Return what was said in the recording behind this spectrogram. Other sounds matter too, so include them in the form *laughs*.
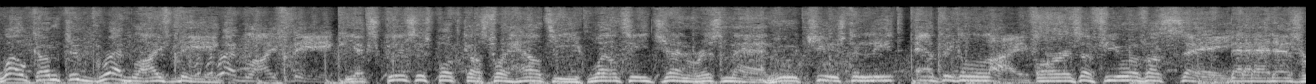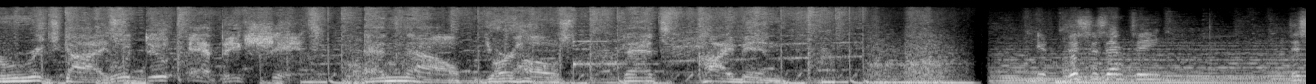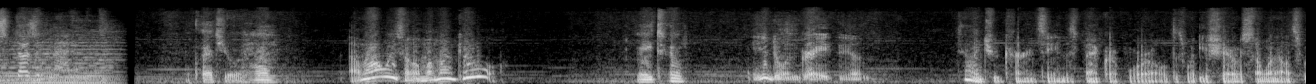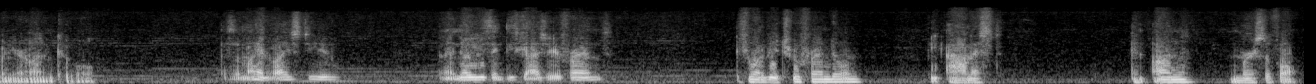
Welcome to Grab Life Big. Grab Life Big. The exclusive podcast for healthy, wealthy, generous men who choose to lead epic life. Or as a few of us say, badass rich guys who do epic shit. And now, your host, Pat Hiban. If this is empty, this doesn't matter. Glad you were home. I'm always home. I'm uncool. Me too. You're doing great. You know, the only true currency in this bankrupt world is what you share with someone else when you're uncool. This is my advice to you. And I know you think these guys are your friends. If you want to be a true friend to them, be honest and unmerciful.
